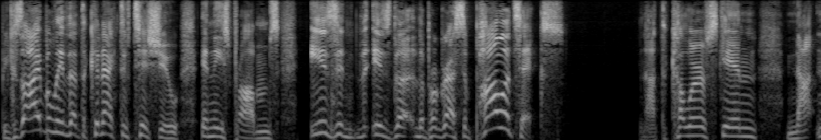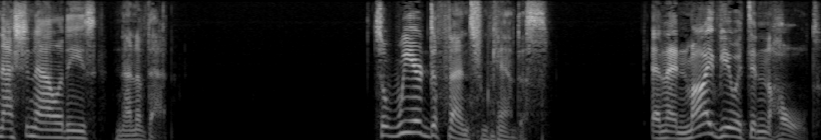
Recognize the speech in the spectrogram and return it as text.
because I believe that the connective tissue in these problems is in, is the, the progressive politics, not the color of skin, not nationalities, none of that. It's a weird defense from Candace. And in my view, it didn't hold.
